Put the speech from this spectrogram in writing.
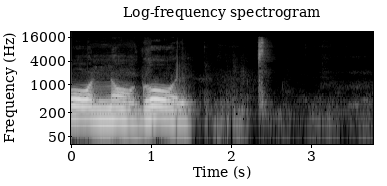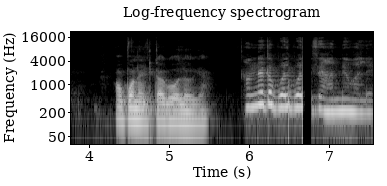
ओ नो गोल ओपोनेंट का गोल हो गया. हमने तो बोल बोल से हारने वाले.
